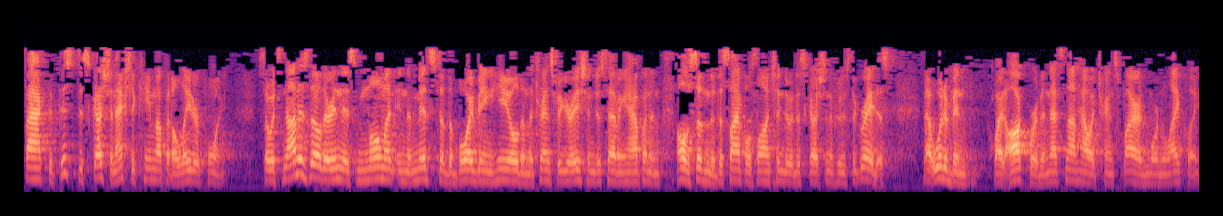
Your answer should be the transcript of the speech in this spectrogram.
fact that this discussion actually came up at a later point. So it's not as though they're in this moment in the midst of the boy being healed and the transfiguration just having happened, and all of a sudden the disciples launch into a discussion of who's the greatest. That would have been quite awkward, and that's not how it transpired, more than likely.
